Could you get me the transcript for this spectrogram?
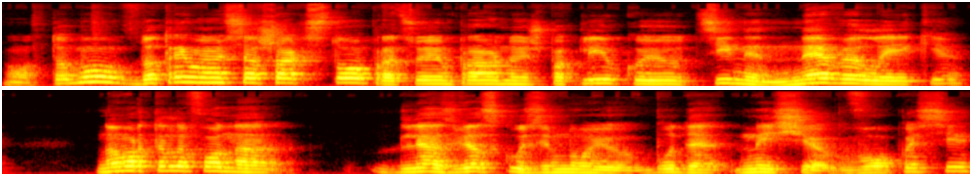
От, тому дотримуємося шаг 100, працюємо правильною шпаклівкою, ціни невеликі. Номер телефона для зв'язку зі мною буде нижче в описі.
